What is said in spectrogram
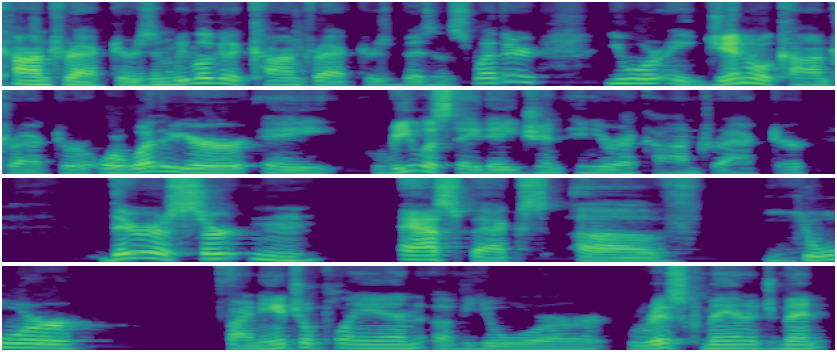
contractors and we look at a contractor's business, whether you're a general contractor or whether you're a real estate agent and you're a contractor, there are certain aspects of your financial plan, of your risk management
